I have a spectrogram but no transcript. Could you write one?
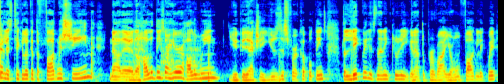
right, let's take a look at the fog machine. Now the, the holidays are here, Halloween. You could actually use this for a couple things. The liquid is not included. You're gonna have to provide your own fog liquid.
